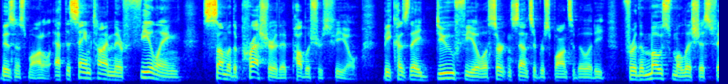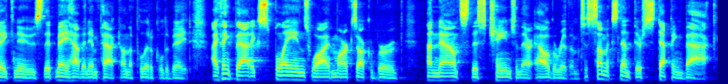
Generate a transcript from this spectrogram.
business model. At the same time, they're feeling some of the pressure that publishers feel because they do feel a certain sense of responsibility for the most malicious fake news that may have an impact on the political debate. I think that explains why Mark Zuckerberg announce this change in their algorithm. To some extent, they're stepping back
